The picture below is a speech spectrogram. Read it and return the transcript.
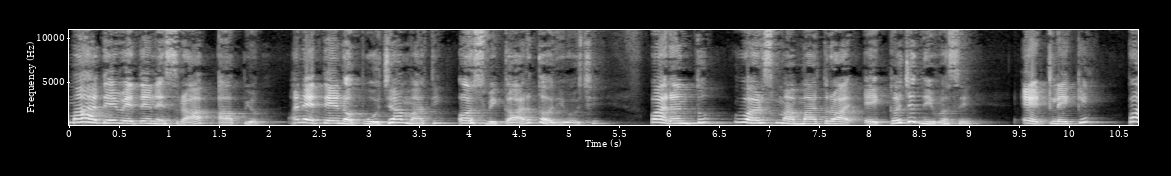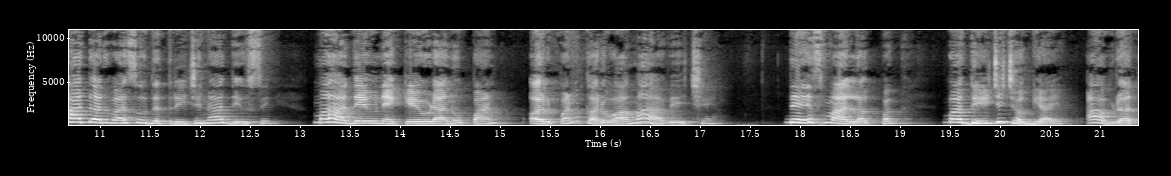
મહાદેવે તેને શ્રાપ આપ્યો અને તેનો પૂજામાંથી અસ્વીકાર કર્યો છે. પરંતુ વર્ષમાં માત્ર આ એક જ દિવસે, એટલે કે ભાદરવા સુદ ત્રીજના દિવસે મહાદેવને કેવડાનું પાન અર્પણ કરવામાં આવે છે. દેશમાં લગભગ બધી જ જગ્યાએ આ વ્રત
